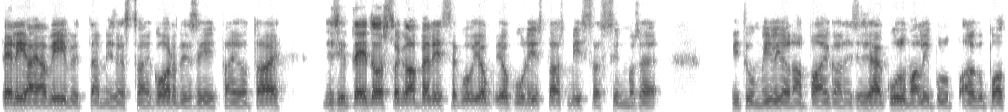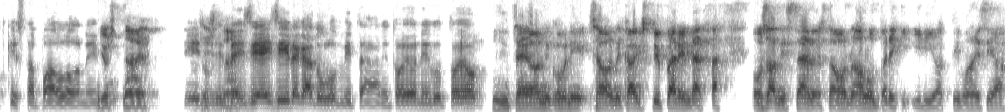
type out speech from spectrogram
peliajan viivyttämisestä sai kortin siitä tai jotain. Niin sitten ei tossakaan pelissä, kun joku niistä taas missasi semmoisen vitun miljoona paikan, niin se siellä kulmalipulla alkoi potkista palloa. Niin Just näin niin, niin ei, ei siitäkään tullut mitään. Niin toi on, niin kuin, toi on... Mm, se on, niin kuin, niin, se on niin kaikista typerintä, että osa niistä säännöistä on alun perinkin idioottimaisia,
